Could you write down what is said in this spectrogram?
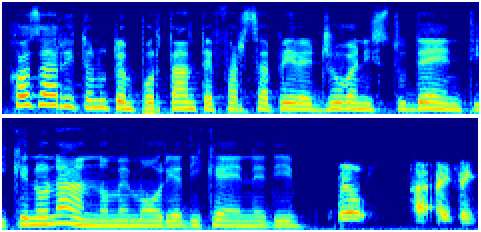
cosa ha ritenuto importante far sapere ai giovani studenti che non hanno memoria di Kennedy? Well, I think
